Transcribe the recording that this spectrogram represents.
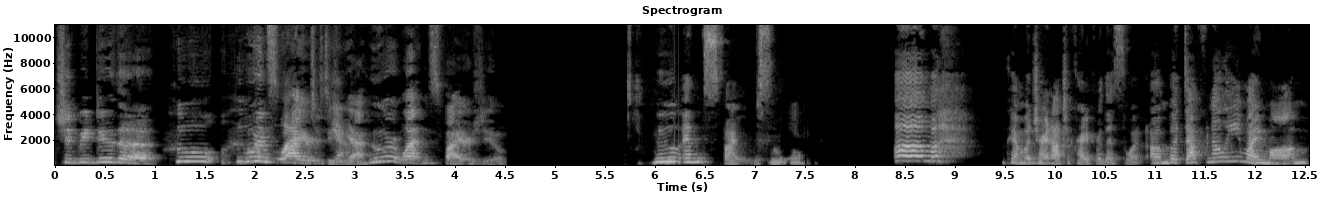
Should we do the who who, Who and inspires you? Yeah. Yeah. Who or what inspires you? who inspires me? Um, I'm gonna try not to cry for this one. Um, but definitely my mom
